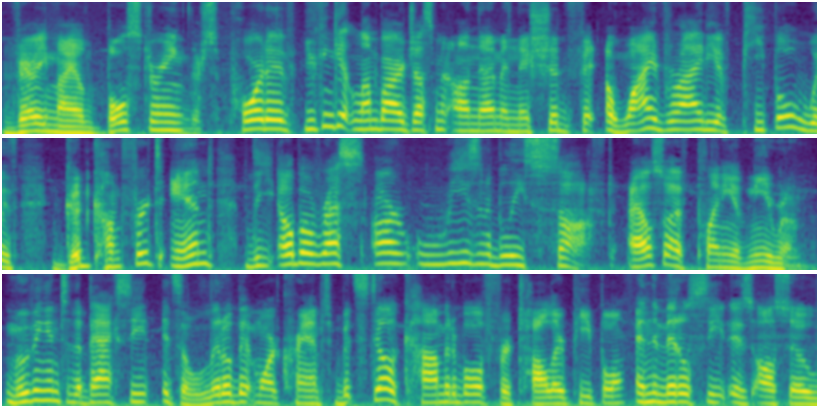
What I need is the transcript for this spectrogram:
very mild bolstering, they're supportive. You can get lumbar adjustment on them and they should fit a wide variety of people with good comfort and the elbow rests are reasonably soft. I also have plenty of knee room. Moving into the back seat, it's a little bit more cramped, but still accommodable for taller people. And the middle seat is also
